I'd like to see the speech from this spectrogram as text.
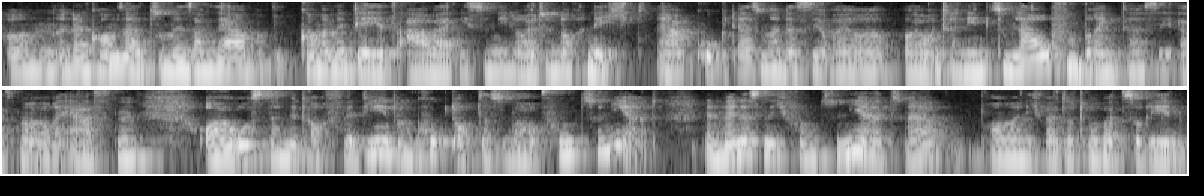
Und, und dann kommen sie halt zu mir und sagen, ja, können wir mit dir jetzt arbeiten? Ich so, die Leute noch nicht. Ja, guckt erstmal, dass ihr eure, euer Unternehmen zum Laufen bringt, dass ihr erstmal eure ersten Euros damit auch verdient und guckt, ob das überhaupt funktioniert. Denn wenn es nicht funktioniert, ja, brauchen wir nicht weiter drüber zu reden.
